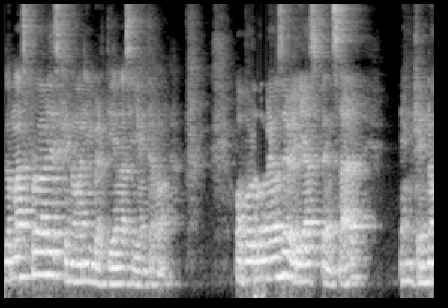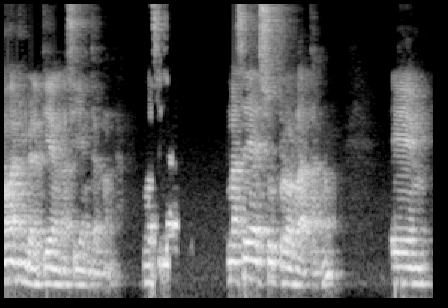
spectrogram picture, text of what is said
lo más probable es que no van a invertir en la siguiente ronda. O por lo menos deberías pensar en que no van a invertir en la siguiente ronda. Más allá, de su prorata, ¿no? Eh,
